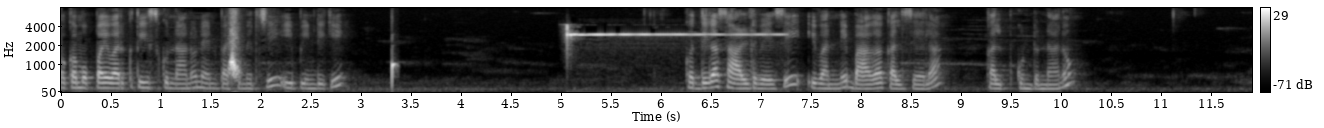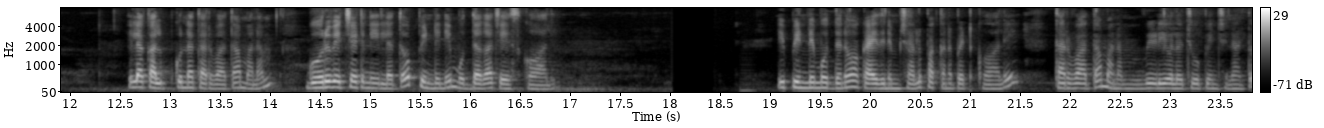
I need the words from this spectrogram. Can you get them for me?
ఒక ముప్పై వరకు తీసుకున్నాను నేను పచ్చిమిర్చి ఈ పిండికి. కొద్దిగా సాల్ట్ వేసి ఇవన్నీ బాగా కలిసేలా కలుపుకుంటున్నాను. ఇలా కలుపుకున్న తర్వాత మనం గోరువెచ్చటి నీళ్ళతో పిండిని ముద్దగా చేసుకోవాలి. ఈ పిండి ముద్దను ఒక ఐదు నిమిషాలు పక్కన పెట్టుకోవాలి. తర్వాత మనం వీడియోలో చూపించినట్టు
